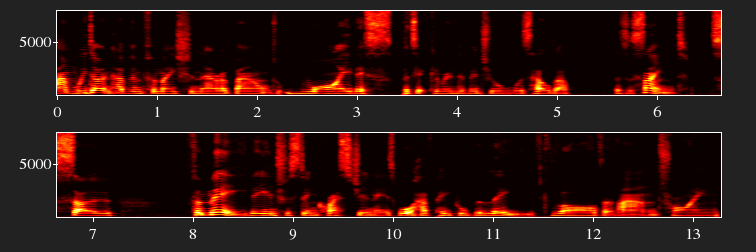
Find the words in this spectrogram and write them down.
And we don't have information there about why this particular individual was held up as a saint. So, for me, the interesting question is what have people believed rather than trying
